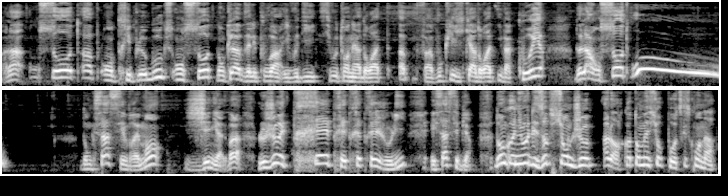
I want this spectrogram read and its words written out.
Voilà, on saute, hop, on triple books, on saute. Donc là, vous allez pouvoir, il vous dit, si vous tournez à droite, hop, enfin vous cliquez à droite, il va courir. De là, on saute. Ouh Donc ça, c'est vraiment génial. Voilà, le jeu est très très très très joli et ça c'est bien. Donc au niveau des options de jeu, alors quand on met sur pause, qu'est-ce qu'on a?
